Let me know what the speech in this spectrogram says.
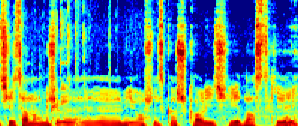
Czyli co, no musimy y, mimo wszystko szkolić jednostki. Y,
